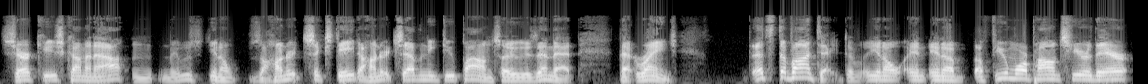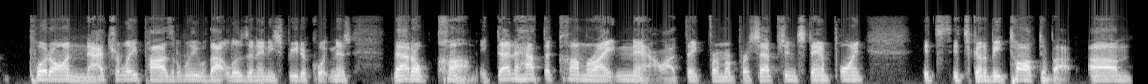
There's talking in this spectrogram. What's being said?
Syracuse coming out, and he was, you know, was 168, 172 pounds, so he was in that that range. That's DeVonta, you know, in, in a, a few more pounds here there, put on naturally, positively, without losing any speed or quickness. That'll come. It doesn't have to come right now. I think from a perception standpoint, it's it's going to be talked about. Um,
